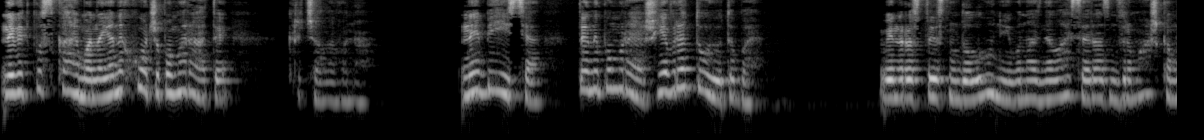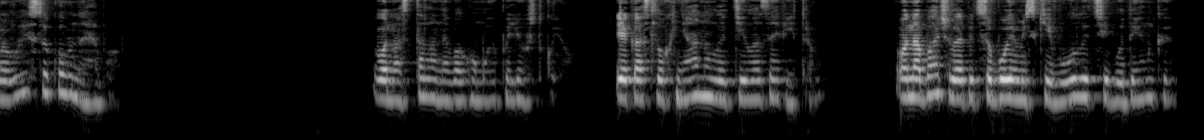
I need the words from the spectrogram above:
Не відпускай мене, я не хочу помирати, кричала вона. Не бійся, ти не помреш, я врятую тебе. Він розтиснув долоню, і вона знялася разом з ромашками високо в небо. Вона стала невагомою пелюсткою, яка слухняно летіла за вітром. Вона бачила під собою міські вулиці, будинки.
